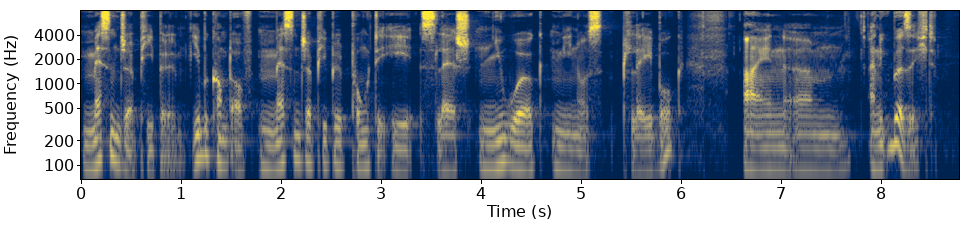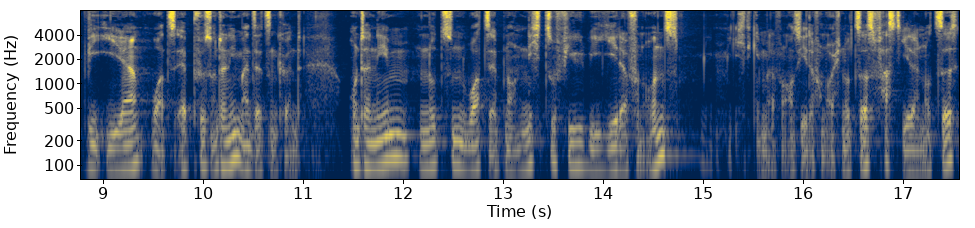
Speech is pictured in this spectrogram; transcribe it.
Messenger People. Ihr bekommt auf messengerpeople.de slash newwork-playbook ein, ähm, eine Übersicht, wie ihr WhatsApp fürs Unternehmen einsetzen könnt. Unternehmen nutzen WhatsApp noch nicht so viel wie jeder von uns. Ich gehe mal davon aus, jeder von euch nutzt das, fast jeder nutzt es.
